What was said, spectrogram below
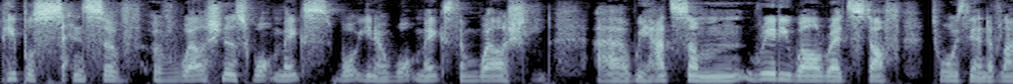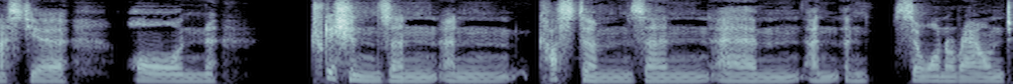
people's sense of of Welshness, what makes what you know what makes them Welsh. Uh, we had some really well read stuff towards the end of last year on traditions and and customs and um, and and so on around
